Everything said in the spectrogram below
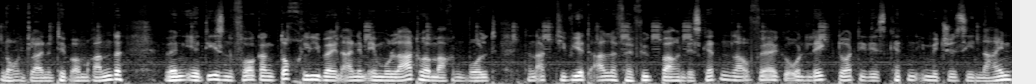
Noch ein kleiner Tipp am Rande, wenn ihr diesen Vorgang doch lieber in einem Emulator machen wollt, dann aktiviert alle verfügbaren Diskettenlaufwerke und legt dort die Disketten-Images hinein,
